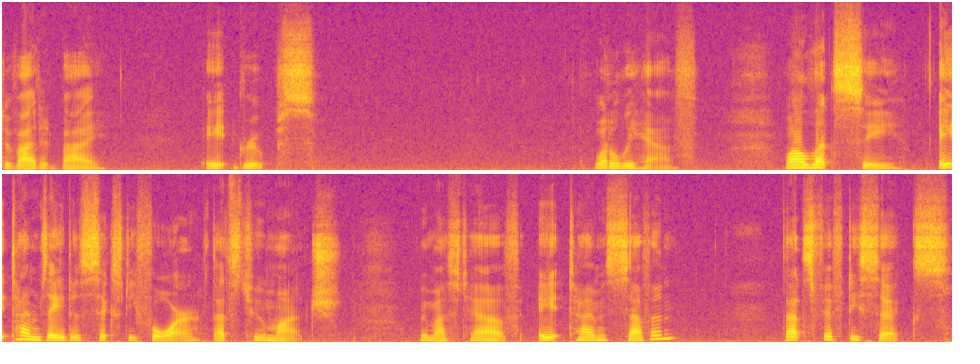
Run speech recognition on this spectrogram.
divided by eight groups. What'll we have? Well, let's see. 8 times 8 is 64. That's too much. We must have 8 times 7. That's 56.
